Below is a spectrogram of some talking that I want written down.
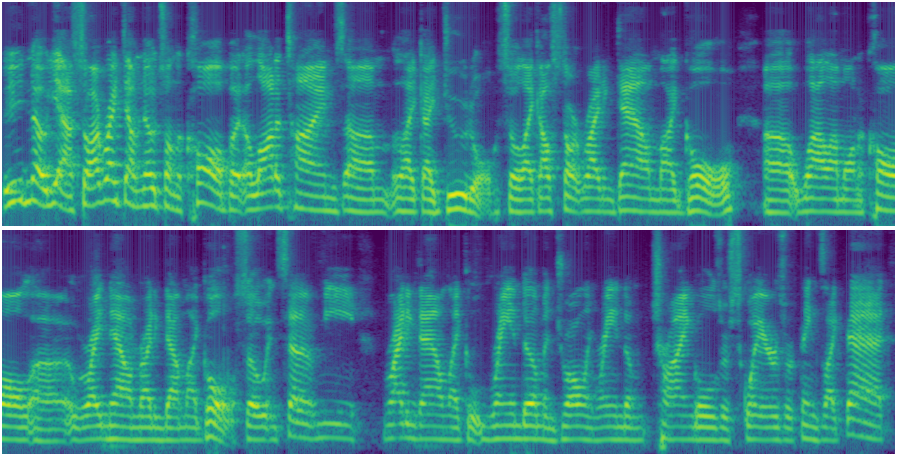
No, yeah. So I write down notes on the call, but a lot of times, um, like I doodle. So like I'll start writing down my goal uh, while I'm on a call. Uh, right now, I'm writing down my goal. So instead of me writing down like random and drawing random triangles or squares or things like that,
